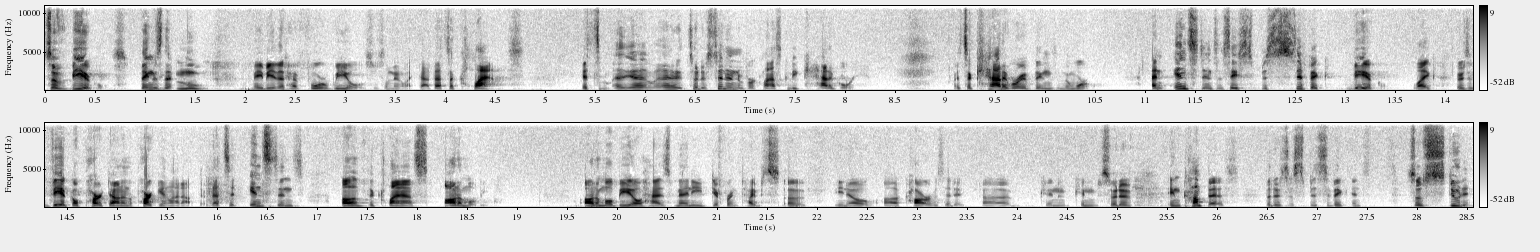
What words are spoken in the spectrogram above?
so vehicles, things that move, maybe that have four wheels or something like that. That's a class. It's a, uh, sort of synonym for class could be category. It's a category of things in the world. An instance is a specific vehicle. Like there's a vehicle parked out in the parking lot out there. That's an instance of the class automobile. Automobile has many different types of you know uh, cars that it uh, can can sort of encompass, but there's a specific instance. So student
